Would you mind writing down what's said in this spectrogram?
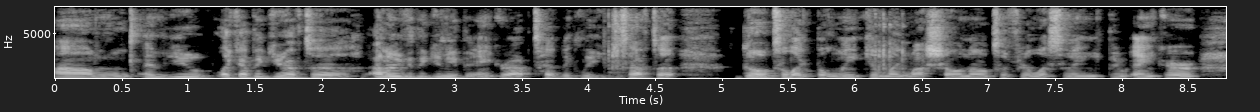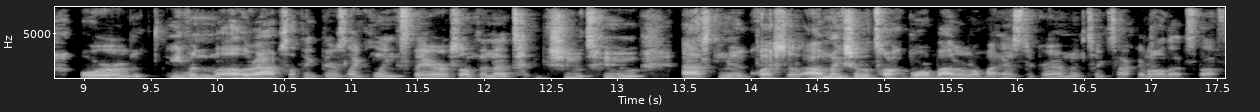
um, and you like. I think you have to. I don't even think you need the Anchor app. Technically, you just have to go to like the link in like my show notes if you're listening through Anchor or even the other apps. I think there's like links there or something that takes you to asking me a question. I'll make sure to talk more about it on my Instagram and TikTok and all that stuff.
